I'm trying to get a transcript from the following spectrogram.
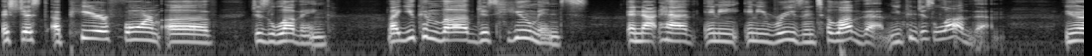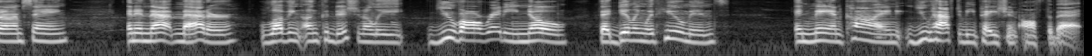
It's just a pure form of just loving. Like you can love just humans and not have any any reason to love them. You can just love them. You know what I'm saying? And in that matter, loving unconditionally, you've already know that dealing with humans and mankind, you have to be patient off the bat.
